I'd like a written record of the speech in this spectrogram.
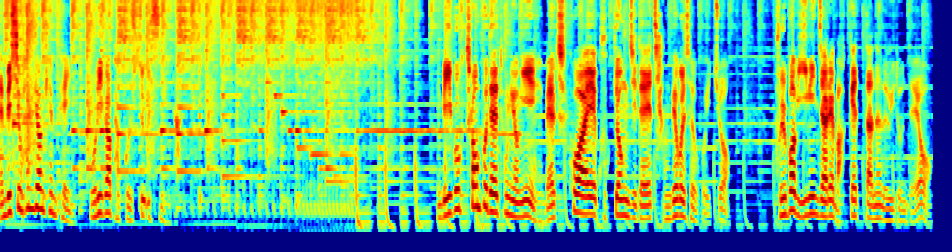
MBC 환경 캠페인 우리가 바꿀 수 있습니다. 미국 트럼프 대통령이 멕시코와의 국경지대에 장벽을 세우고 있죠. 불법 이민자를 막겠다는 의도인데요.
